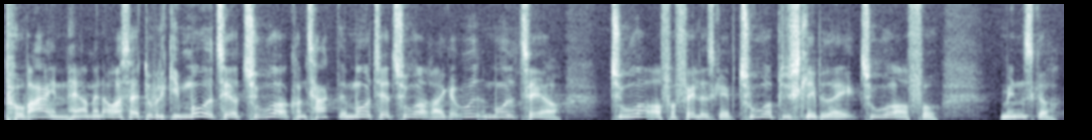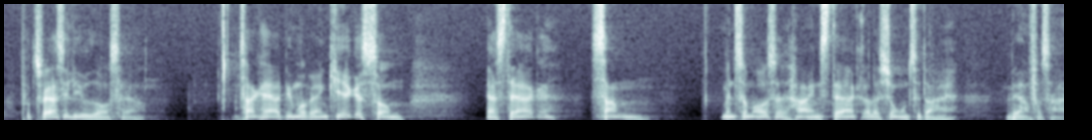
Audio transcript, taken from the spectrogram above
på vejen her, men også at du vil give mod til at ture og kontakte, mod til at ture og række ud, mod til at ture og få fællesskab, ture og blive slippet af, ture og få mennesker på tværs i livet også her. Tak her, at vi må være en kirke, som er stærke sammen, men som også har en stærk relation til dig hver for sig.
